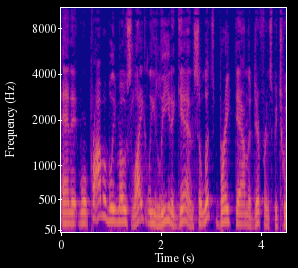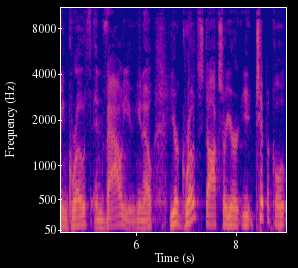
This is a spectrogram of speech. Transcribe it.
and it will probably most likely lead again. So let's break down the difference between growth and value. You know, your growth stocks are your you, typical,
